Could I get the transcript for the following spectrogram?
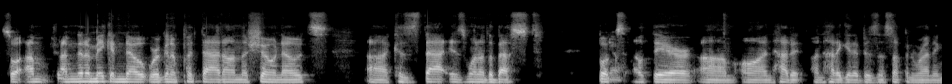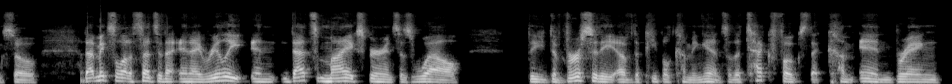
So i'm sure. i'm going to make a note. We're going to put that on the show notes because uh, that is one of the best books yeah. out there um, on how to on how to get a business up and running. So that makes a lot of sense. And, that, and i really and that's my experience as well the diversity of the people coming in. So the tech folks that come in bring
